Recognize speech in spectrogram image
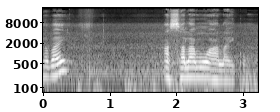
সবাই। আসসালামু আলাইকুম।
